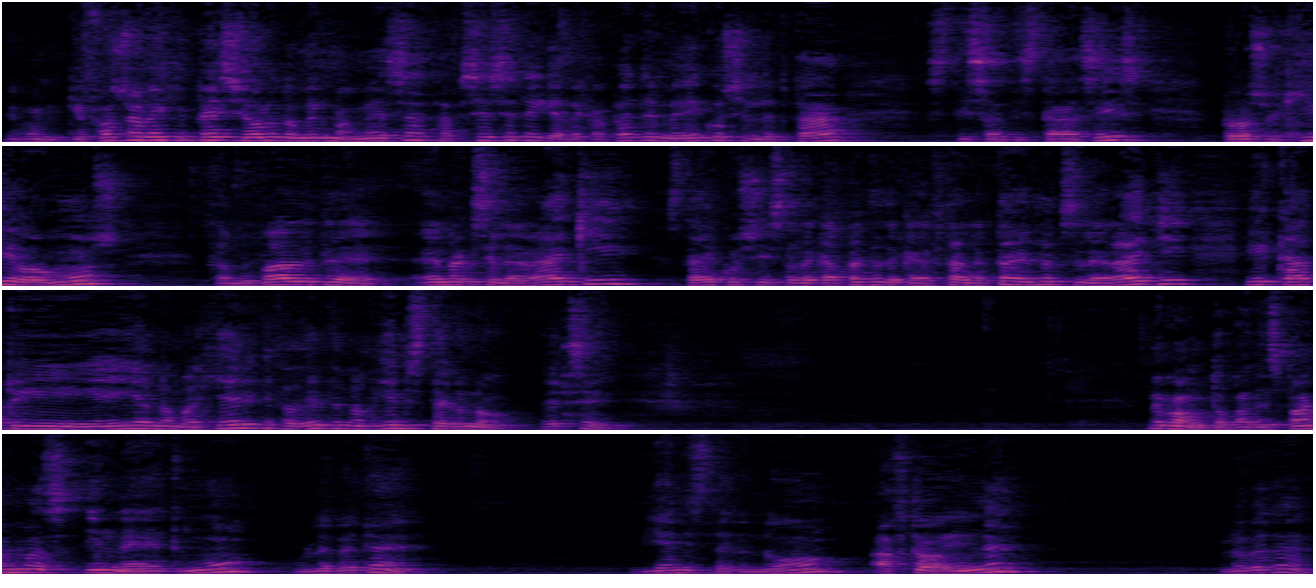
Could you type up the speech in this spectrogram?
Λοιπόν, και εφόσον έχει πέσει όλο το μείγμα μέσα, θα ψήσετε για 15 με 20 λεπτά στις αντιστάσεις. Προσοχή όμως, θα μου βάλετε ένα ξυλεράκι στα 20, στα 15-17 λεπτά, ένα ξυλεράκι ή κάτι ή ένα μαχαίρι και θα δείτε να βγαίνει στεγνό, έτσι. Λοιπόν, το παντεσπάνι μας είναι έτοιμο, βλέπετε. Βγαίνει στεγνό, αυτό είναι, βλέπετε,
